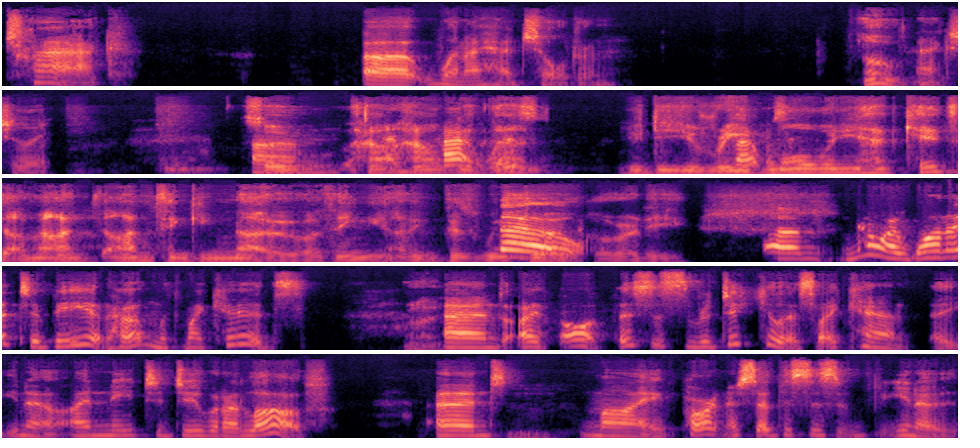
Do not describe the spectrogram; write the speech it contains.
track uh, when I had children. Oh, actually. So um, how how that did was, that? Did you read more when you had kids? I mean, I'm, I'm thinking no. I think I think because we no, already. Um, no, I wanted to be at home with my kids, right. and I thought this is ridiculous. I can't. Uh, you know, I need to do what I love. And mm. my partner said, "This is, you know,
